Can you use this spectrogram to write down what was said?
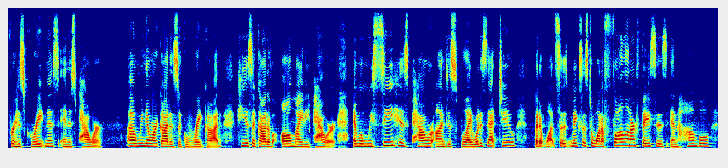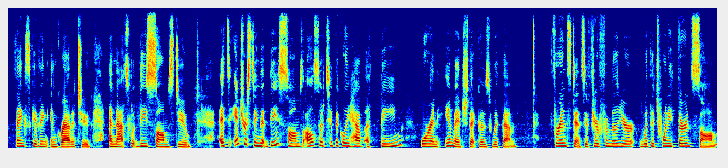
for his greatness and his power. Uh, we know our God is a great God. He is a God of almighty power. And when we see his power on display, what does that do? But it wants us, makes us to want to fall on our faces in humble thanksgiving and gratitude. And that's what these Psalms do. It's interesting that these Psalms also typically have a theme or an image that goes with them. For instance, if you're familiar with the 23rd Psalm,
